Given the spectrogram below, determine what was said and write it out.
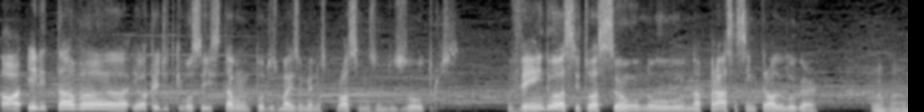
Ó, ele tava. Eu acredito que vocês estavam todos mais ou menos próximos um dos outros, vendo a situação no, na praça central do lugar. Uhum.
